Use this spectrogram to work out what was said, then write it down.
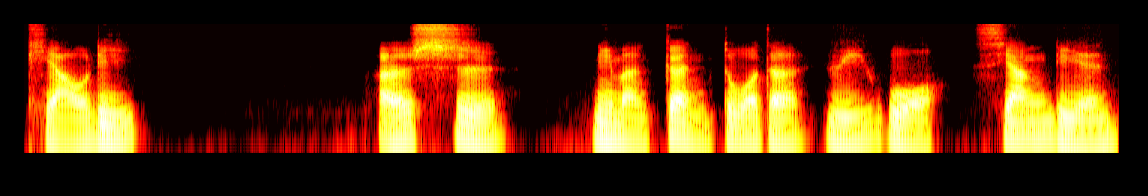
条例，而是你们更多的与我相连，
